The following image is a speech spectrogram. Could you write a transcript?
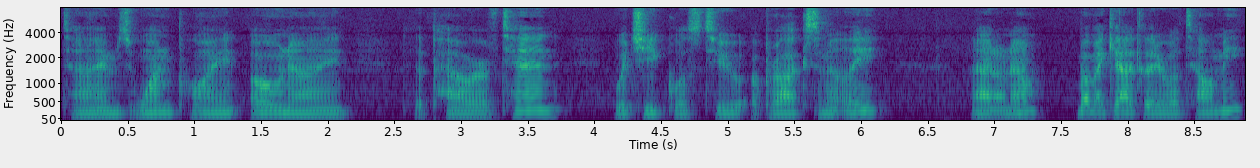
times 1.09 to the power of 10, which equals to approximately, I don't know, but my calculator will tell me,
